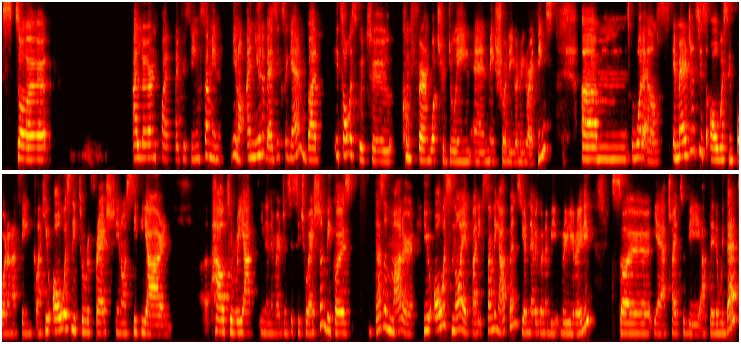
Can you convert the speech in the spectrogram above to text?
So I learned quite a few things. I mean, you know, I knew the basics again, but it's always good to confirm what you're doing and make sure that you're doing the right things. Um, what else? Emergency is always important, I think. Like you always need to refresh, you know, CPR and uh, how to react in an emergency situation because doesn't matter. You always know it, but if something happens, you're never going to be really ready. So yeah, I try to be updated with that.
